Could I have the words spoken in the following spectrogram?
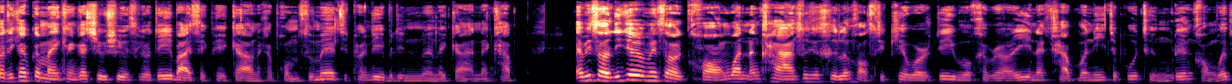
วัสดีครับกับไมค์แข่กับชิวชิว Security by s e c p a y 9นะครับ ผมสุเมธจิตภักดีบดินทร์ดำเนินรายการนะครับ episode นี้จะเป็น episode ของวันอังคาร ซึ่งก็คือเรื่องของ Security Vocabulary นะครับ วันนี้จะพูดถึงเรื่องของเว็บ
